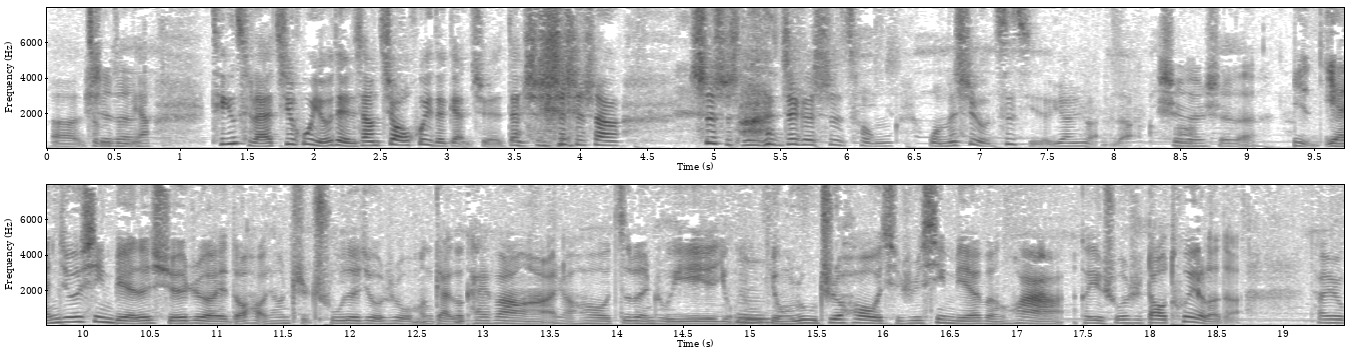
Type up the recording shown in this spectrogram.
呃，怎么怎么样，听起来几乎有点像教会的感觉，但是事实上。事实上，这个是从我们是有自己的渊源的。是的，是的。研究性别的学者也都好像指出的，就是我们改革开放啊，然后资本主义涌涌入之后，其实性别文化可以说是倒退了的，它就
